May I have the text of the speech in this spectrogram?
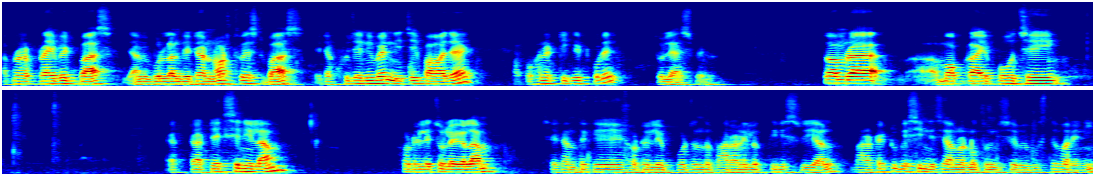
আপনারা প্রাইভেট বাস আমি বললাম যে এটা নর্থ ওয়েস্ট বাস এটা খুঁজে নেবেন, নিচেই পাওয়া যায়, ওখানে টিকিট করে চলে আসবেন। তো আমরা মক্কায় পৌঁছেই একটা ট্যাক্সি নিলাম হোটেলে চলে গেলাম। সেখান থেকে হোটেলে পর্যন্ত ভাড়া নিল তিরিশ রিয়াল। ভাড়াটা একটু বেশি নিচে আমরা নতুন হিসেবে বুঝতে পারিনি।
